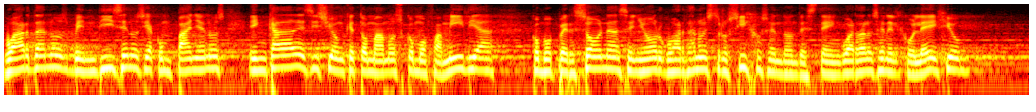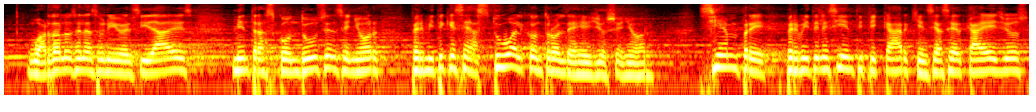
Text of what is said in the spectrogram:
Guárdanos, bendícenos y acompáñanos en cada decisión que tomamos como familia, como personas, Señor. Guarda a nuestros hijos en donde estén, guárdalos en el colegio, guárdalos en las universidades. Mientras conducen, Señor, permite que seas tú al control de ellos, Señor. Siempre permíteles identificar quién se acerca a ellos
